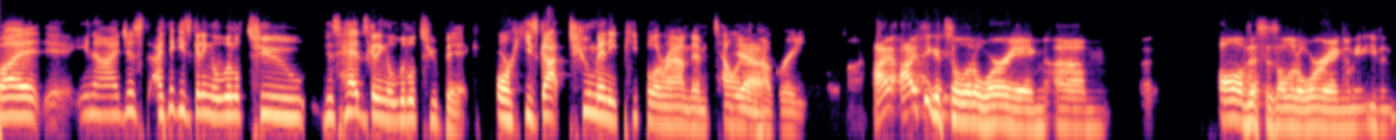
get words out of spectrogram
but eh, you know i just i think he's getting a little too his head's getting a little too big or he's got too many people around him telling yeah. him how great he is I, I think it's a little worrying um, all of this is a little worrying. I mean, even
